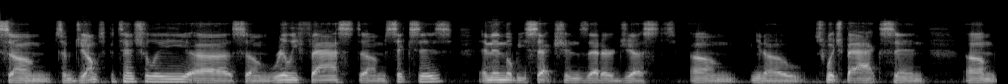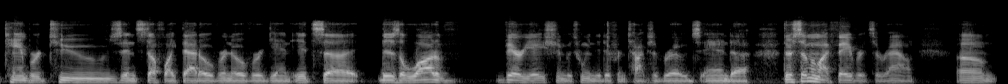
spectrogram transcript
some some jumps potentially, uh, some really fast um, sixes, and then there'll be sections that are just um, you know switchbacks and um, cambered twos and stuff like that over and over again. It's uh, there's a lot of variation between the different types of roads, and uh, there's some of my favorites around. Um,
